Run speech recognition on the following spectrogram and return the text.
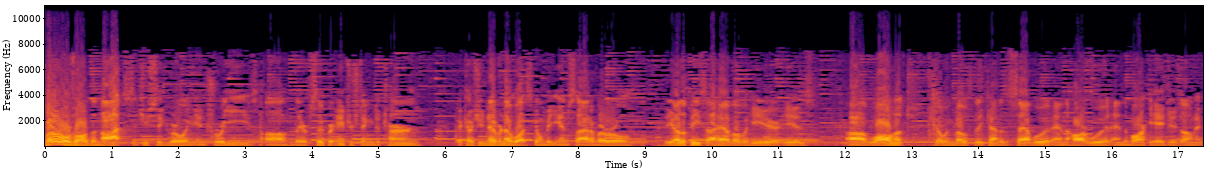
Burls are the knots that you see growing in trees. Uh, they're super interesting to turn because you never know what's going to be inside a burl. The other piece I have over here is uh, walnut, showing both the kind of the sapwood and the heartwood and the bark edges on it.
